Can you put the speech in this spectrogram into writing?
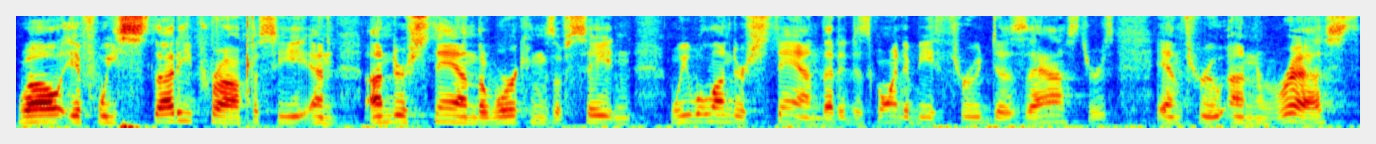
Well, if we study prophecy and understand the workings of Satan, we will understand that it is going to be through disasters and through unrest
